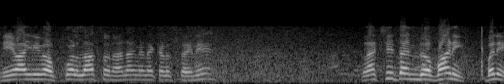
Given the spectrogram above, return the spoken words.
ನೀವಾಗಿ ನೀವೇ ಒಪ್ಕೊಳ್ಳಲ್ಲ ಸೊ ನಾನಾಗ ನಾನೇ ಕಳಿಸ್ತಾ ಇದೀನಿ ರಕ್ಷಿತ್ ಅಂಡ್ ವಾಣಿ, ಬನ್ನಿ.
